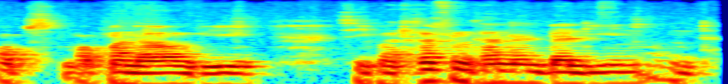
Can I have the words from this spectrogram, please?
ob man da irgendwie sich mal treffen kann in Berlin und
